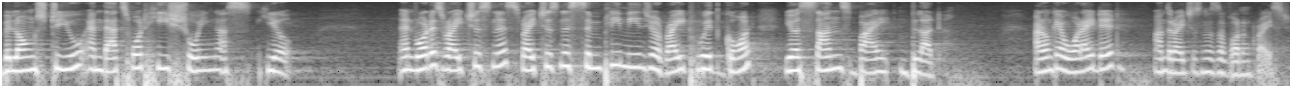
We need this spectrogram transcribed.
belongs to you, and that's what He's showing us here. And what is righteousness? Righteousness simply means you're right with God, you're sons by blood. I don't care what I did, I'm the righteousness of God in Christ.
